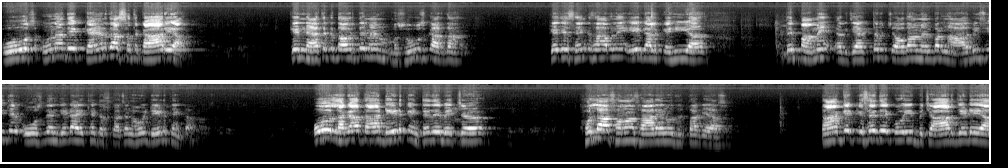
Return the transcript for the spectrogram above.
ਉਸ ਉਹਨਾਂ ਦੇ ਕਹਿਣ ਦਾ ਸਤਿਕਾਰ ਆ ਕਿ ਨੈਤਿਕ ਤੌਰ ਤੇ ਮੈਂ ਮਹਿਸੂਸ ਕਰਦਾ ਕਿ ਜੇ ਸਿੰਘ ਸਾਹਿਬ ਨੇ ਇਹ ਗੱਲ ਕਹੀ ਆ ਤੇ ਭਾਵੇਂ ਐਗਜ਼ੈਕਟਿਵ 14 ਮੈਂਬਰ ਨਾਲ ਵੀ ਸੀ ਤੇ ਉਸ ਦਿਨ ਜਿਹੜਾ ਇੱਥੇ ਡਿਸਕਸ਼ਨ ਹੋਈ ਡੇਢ ਘੰਟਾ, ਉਹ ਲਗਾਤਾਰ ਡੇਢ ਘੰਟੇ ਦੇ ਵਿੱਚ ਖੁੱਲਾ ਸਮਾਂ ਸਾਰਿਆਂ ਨੂੰ ਦਿੱਤਾ ਗਿਆ ਸੀ। ਤਾਂ ਕਿ ਕਿਸੇ ਦੇ ਕੋਈ ਵਿਚਾਰ ਜਿਹੜੇ ਆ,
